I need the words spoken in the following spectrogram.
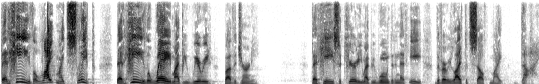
that he, the light, might sleep, that he, the way, might be wearied by the journey, that he, security, might be wounded, and that he, the very life itself, might die.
